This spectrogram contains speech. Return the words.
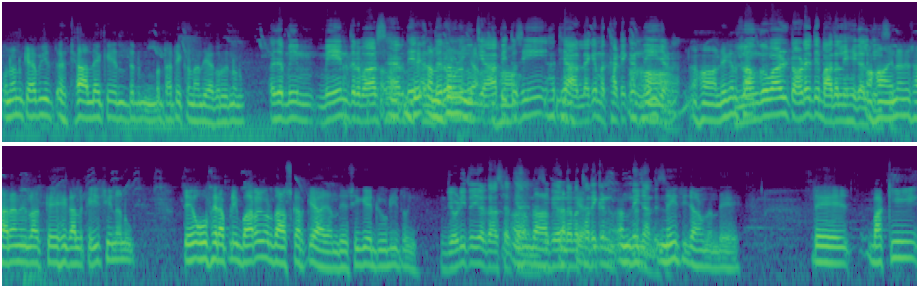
ਉਹਨਾਂ ਨੂੰ ਕਿਹਾ ਵੀ ਹਥਿਆਰ ਲੈ ਕੇ ਅੰਦਰ ਮੱਥਾ ਟੇਕਣ ਦਿਆ ਕਰੋ ਇਹਨਾਂ ਨੂੰ। ਅੱਛਾ ਮੇਨ ਦਰਬਾਰ ਸਾਹਿਬ ਦੇ ਅੰਦਰ ਉਹਨਾਂ ਨੂੰ ਕਿਹਾ ਵੀ। ਤੁਸੀਂ ਹਥਿਆਰ ਲੈ ਕੇ ਮੱਥਾ ਟੇਕਣ ਨਹੀਂ ਜਾਣਾ। ਹਾਂ ਲੇਕਿਨ ਲੌਂਗੋਵਾਲ ਟੌੜੇ ਤੇ ਬਾਦਲ ਨੇ ਇਹ ਗੱਲ ਕਹੀ ਹਾਂ ਇਹਨਾਂ ਨੇ ਸਾਰਿਆਂ ਨੇ ਲੱਗ ਕੇ ਇਹ ਗੱਲ ਕਹੀ ਸੀ ਇਹਨਾਂ ਨੂੰ। ਤੇ ਉਹ ਫਿਰ ਆਪਣੀ ਬਾਹਰੋਂ ਹੀ ਅਰਦਾਸ ਕਰਕੇ ਆ ਜਾਂਦੇ ਸੀਗੇ ਡਿਊਟੀ ਤੋਂ ਹੀ। ਜੋੜੀ ਤੋਂ ਹੀ ਅਰਦਾਸ ਕਰਕੇ ਅਰਦਾਸ ਸੀ ਫਿਰ ਅੰਦਰ ਮੱਥਾ ਟੇਕਣ ਨਹੀਂ ਜਾਂਦੇ ਸੀ। ਨਹੀਂ ਸੀ ਜਾਣ ਦਿੰਦੇ। ਤੇ ਬਾਕੀ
